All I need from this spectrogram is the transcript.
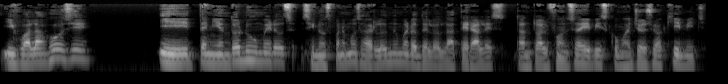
igual a José y teniendo números, si nos ponemos a ver los números de los laterales, tanto Alfonso Davis como a Joshua Kimmich,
